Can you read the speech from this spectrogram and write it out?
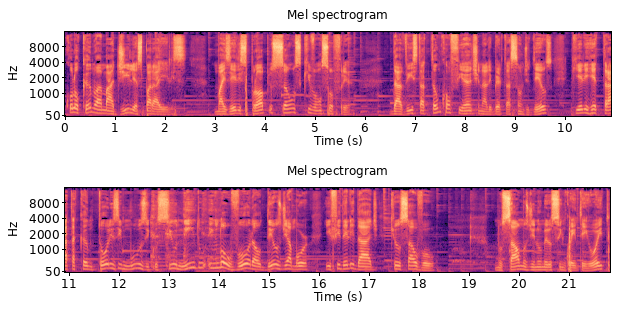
colocando armadilhas para eles, mas eles próprios são os que vão sofrer. Davi está tão confiante na libertação de Deus que ele retrata cantores e músicos se unindo em louvor ao Deus de amor e fidelidade que os salvou. Nos Salmos de número 58,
